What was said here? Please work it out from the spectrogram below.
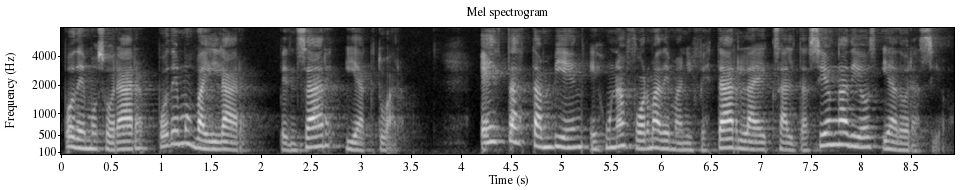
podemos orar, podemos bailar, pensar y actuar. Esta también es una forma de manifestar la exaltación a Dios y adoración.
